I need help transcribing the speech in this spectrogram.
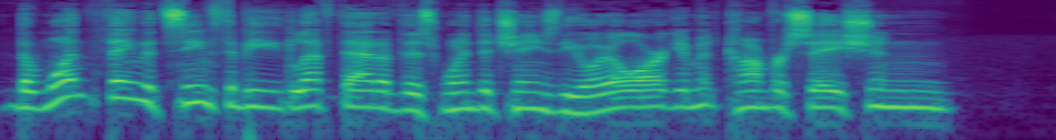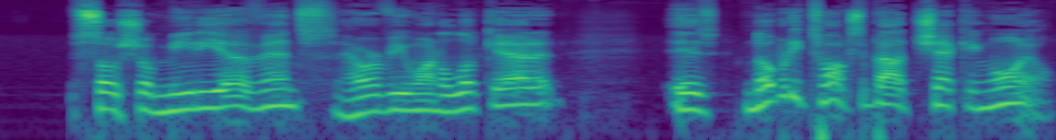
the one thing that seems to be left out of this when to change the oil argument conversation, social media events, however you want to look at it, is nobody talks about checking oil.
